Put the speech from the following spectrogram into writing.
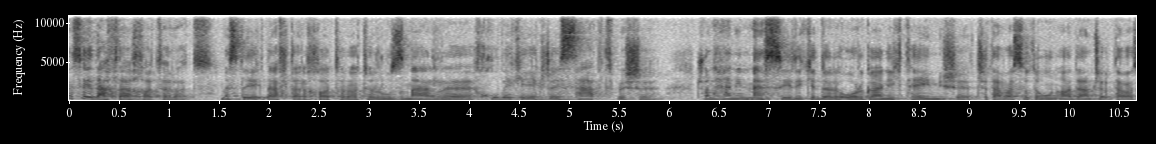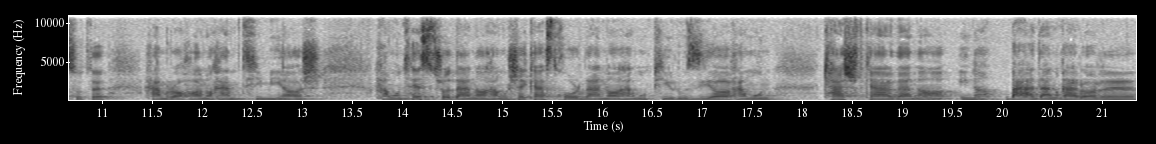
مثل یک دفتر خاطرات مثل یک دفتر خاطرات روزمره خوبه که یک جای ثبت بشه. چون همین مسیری که داره ارگانیک طی میشه چه توسط اون آدم چه توسط همراهان و همتیمیاش. همون تست شدن ها همون شکست خوردن ها همون پیروزی ها همون کشف کردن ها اینا بعدا قرار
